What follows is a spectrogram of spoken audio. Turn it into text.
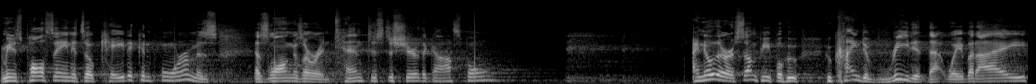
I mean, is Paul saying it's okay to conform as, as long as our intent is to share the gospel? I know there are some people who, who kind of read it that way, but I,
